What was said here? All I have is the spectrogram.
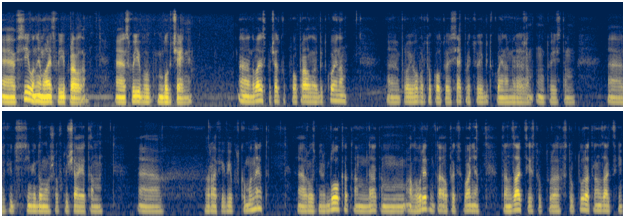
Е, Всі вони мають свої правила, е, свої блокчейни. Давайте спочатку про правила біткоїна, про його протокол, тобто як працює біткоїна мережа. Тобто там всім відомо, що включає там графік випуску монет, розмір блока, там, да, там, алгоритм та опрацювання транзакцій, структура, структура транзакцій.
